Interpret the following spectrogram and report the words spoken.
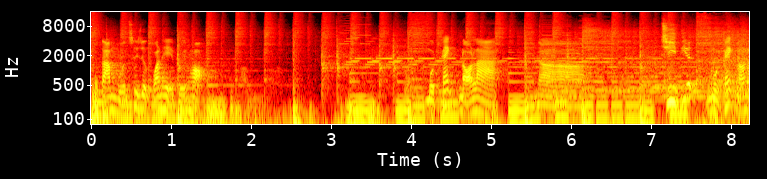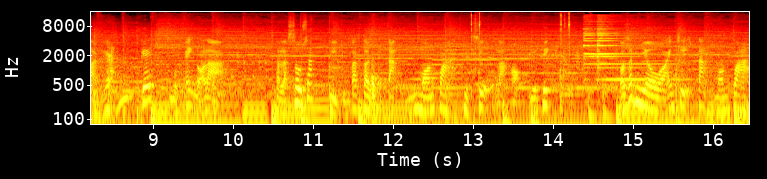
chúng ta muốn xây dựng quan hệ với họ một cách đó là uh, chi tiết một cách đó là gắn kết một cách đó là thật là sâu sắc thì chúng ta cần phải tặng những món quà thực sự là họ yêu thích. Có rất nhiều anh chị tặng món quà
